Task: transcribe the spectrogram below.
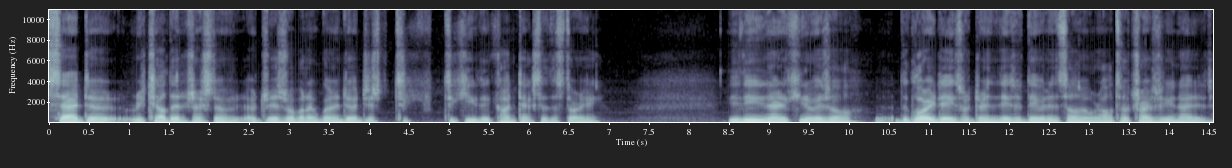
sad to retell the destruction of, of Israel, but I'm going to do it just to to keep the context of the story. The United Kingdom of Israel, the glory days were during the days of David and Solomon, where all twelve tribes were united.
